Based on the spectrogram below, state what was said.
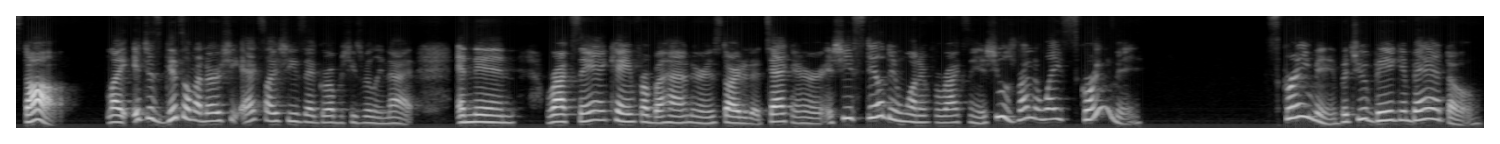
Stop. Like, it just gets on my nerves. She acts like she's that girl, but she's really not. And then Roxanne came from behind her and started attacking her, and she still didn't want it for Roxanne. She was running away screaming, screaming. But you're big and bad though,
